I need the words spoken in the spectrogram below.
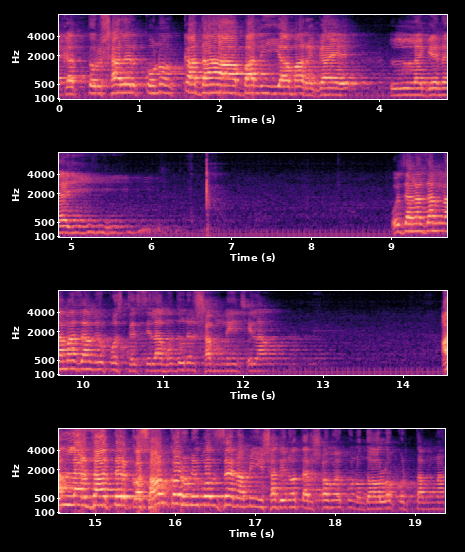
একাত্তর সালের কোন কাদা বালি আমার গায়ে লাগে নাই। ওই জানাজার নামাজ আমি উপস্থিত ছিলাম, হুজুরের সামনে ছিলাম। আল্লাহর জাতের কসম করুনি বলছেন, আমি স্বাধীনতার সময় কোনো দলও করতাম না।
